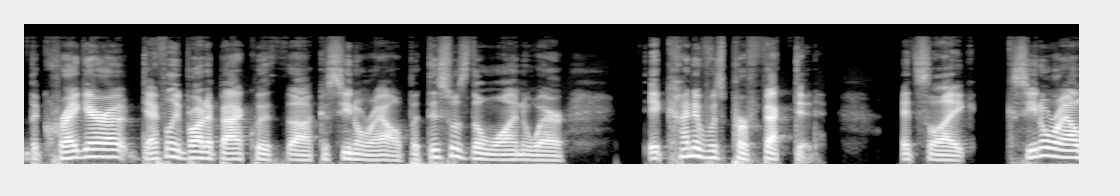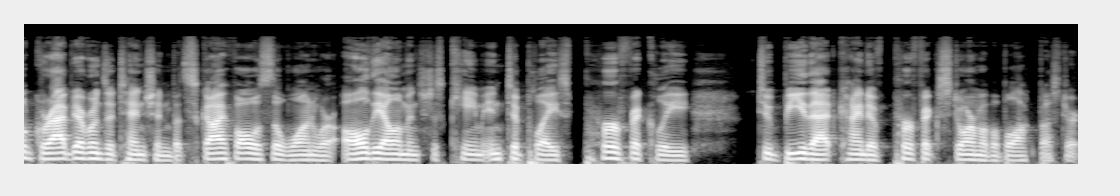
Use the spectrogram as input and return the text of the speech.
the Craig era definitely brought it back with uh, Casino Royale, but this was the one where it kind of was perfected. It's like Casino Royale grabbed everyone's attention, but Skyfall was the one where all the elements just came into place perfectly to be that kind of perfect storm of a blockbuster.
